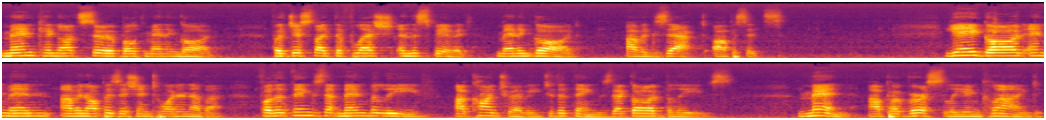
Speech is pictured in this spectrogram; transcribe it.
men cannot serve both men and God. For just like the flesh and the spirit, men and God are exact opposites. Yea, God and men are in opposition to one another, for the things that men believe are contrary to the things that God believes. Men are perversely inclined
